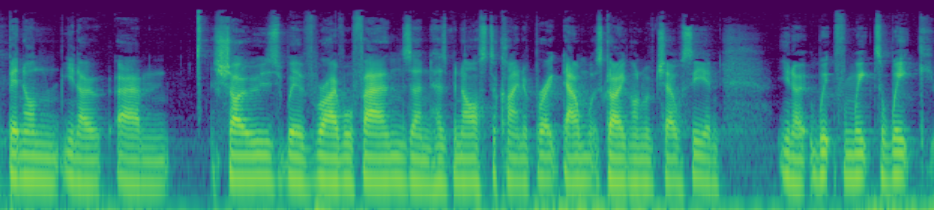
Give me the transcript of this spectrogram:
been on, you know, um, shows with rival fans and has been asked to kind of break down what's going on with Chelsea and you know week from week to week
